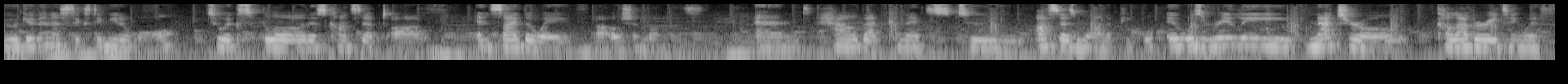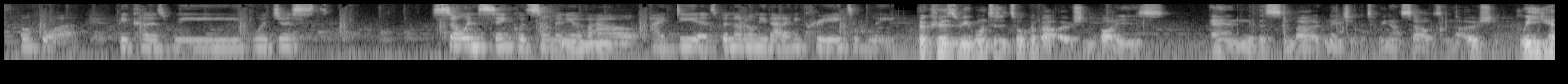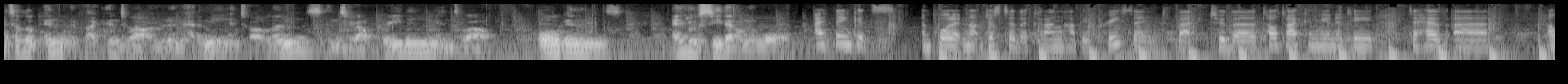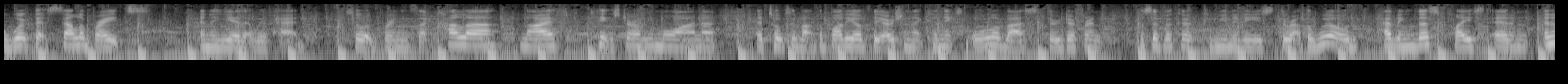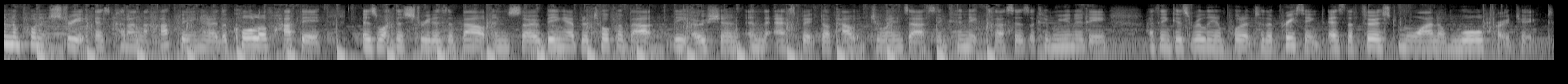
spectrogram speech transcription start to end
we were given a 60 meter wall to explore this concept of inside the wave are ocean bodies and how that connects to us as Moana people. It was really natural collaborating with Hohua because we were just so in sync with so many of mm. our ideas, but not only that, I think creatively. Because we wanted to talk about ocean bodies and the symbiotic nature between ourselves and the ocean, we had to look inward, like into our own anatomy, into our limbs, into our breathing, into our organs, and you'll see that on the wall. I think it's important not just to the Karangahape precinct, but to the Tautai community to have a, a work that celebrates in a year that we've had. So it brings like colour, life, texture of the moana. It talks about the body of the ocean that connects all of us through different Pacifica communities throughout the world. Having this placed in, in an important street as Karangahape, you know, the call of Hape is what this street is about. And so being able to talk about the ocean and the aspect of how it joins us and connects us as a community, I think is really important to the precinct as the first Moana wall project.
